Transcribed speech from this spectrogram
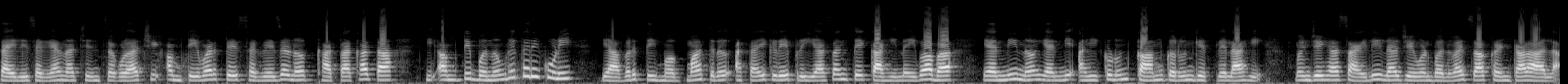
सायली सगळ्यांना चिंचगुळाची आमटी वाढते. सगळेजण खाता खाता ही आमटी बनवली तरी कुणी? यावरती मग मात्र आता इकडे प्रिया सांगते काही नाही बाबा यांनी न यांनी आईकडून काम करून घेतलेलं आहे. म्हणजे ह्या सायलीला जेवण बनवायचा कंटाळा आला.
